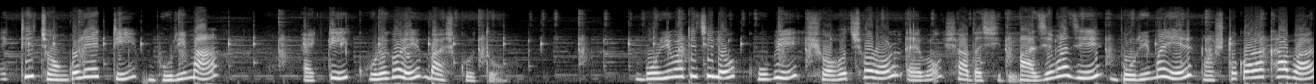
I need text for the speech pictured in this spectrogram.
একটি জঙ্গলে একটি বুড়িমা একটি কুড়ে ঘরে বাস করত। বুড়িমাটি ছিল খুবই সহজ, সরল এবং সাদাসিধে। মাঝে মাঝে বুড়িমায়ের নষ্ট করা খাবার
